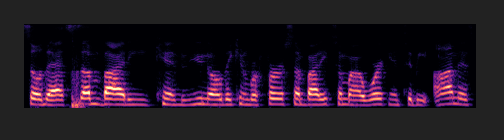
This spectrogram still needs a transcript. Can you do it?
So that somebody can you know they can refer somebody to my work. And to be honest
